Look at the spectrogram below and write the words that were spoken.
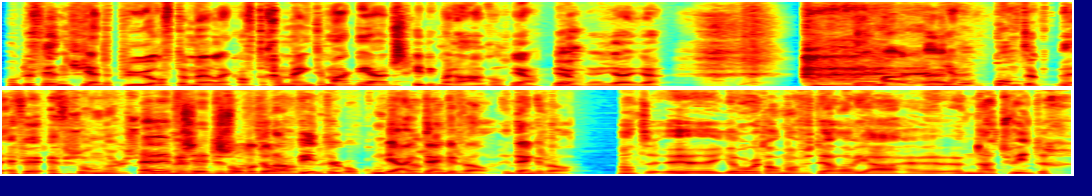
Oh, de fans? Ja, de puur of de melk of de gemeente. Maakt niet uit, dan schiet ik met hagel. Ja, ja, ja, Ja. ja. Ja, Nee, maar eh, Ja. komt er... Even, even zonder... zonder Eh, we zitten zonder komt er nou winter of komt Ja, er ik nou denk het wel. Ik denk het wel. Want eh, je hoort allemaal vertellen... ja, eh, na 20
